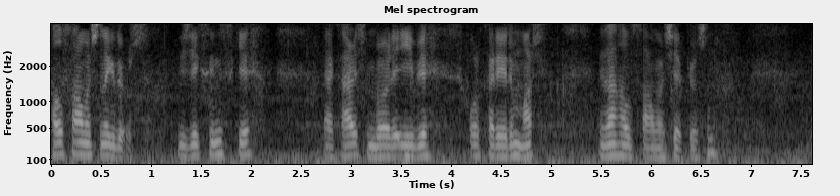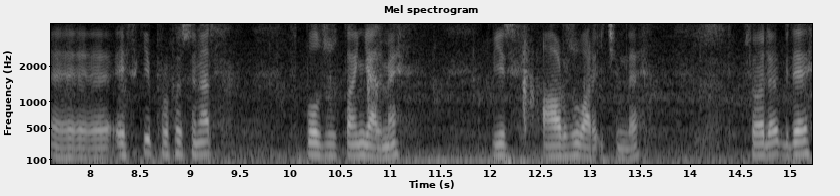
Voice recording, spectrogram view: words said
halı saha maçına gidiyoruz. Diyeceksiniz ki ya kardeşim böyle iyi bir spor kariyerim var. Neden halı saha maçı yapıyorsun? Ee, eski profesyonel futbolculuktan gelme bir arzu var içimde. Şöyle bir de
